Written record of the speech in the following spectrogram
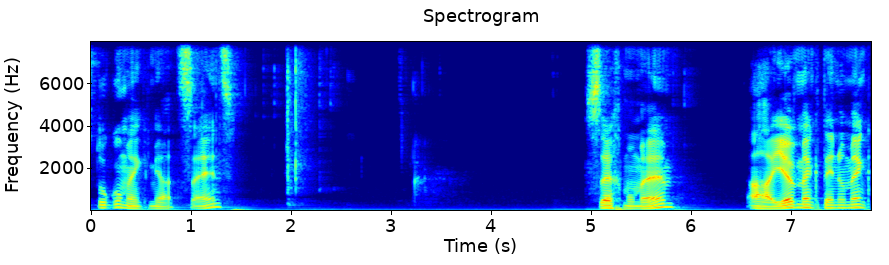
ստուգում ենք մի հատ sense սեղմում եմ Ահա, եւ մենք տենում ենք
